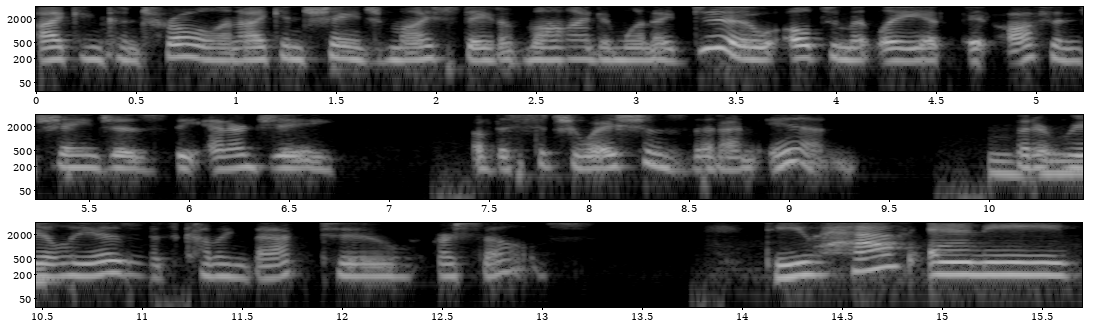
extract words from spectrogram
I can control and I can change my state of mind. And when I do, ultimately, it, it often changes the energy of the situations that I'm in. Mm-hmm. But it mm-hmm. really is, it's coming back to ourselves. Do you have any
